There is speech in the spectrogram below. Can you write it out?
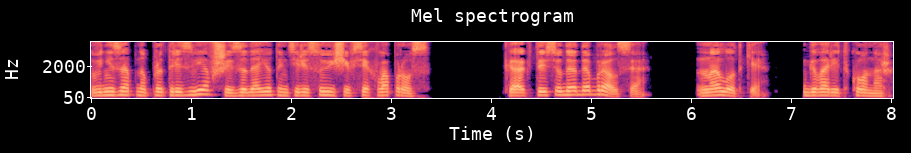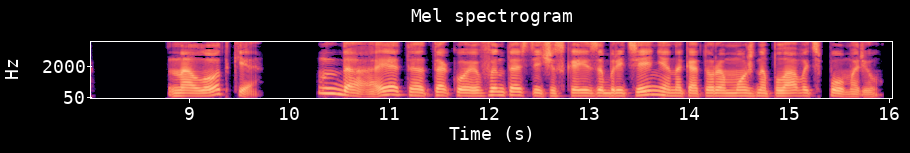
внезапно протрезвевший, задает интересующий всех вопрос. «Как ты сюда добрался?» «На лодке», — говорит Конор. «На лодке?» «Да, это такое фантастическое изобретение, на котором можно плавать по морю», —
